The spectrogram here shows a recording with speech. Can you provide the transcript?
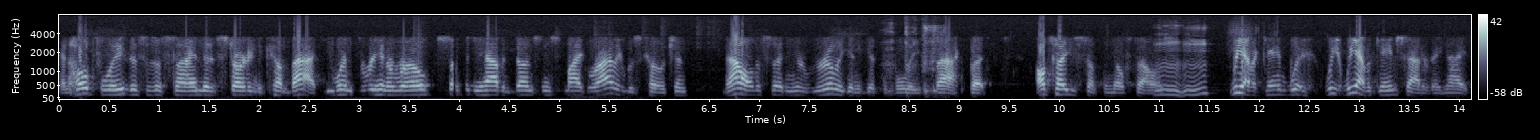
and hopefully this is a sign that it's starting to come back. You win three in a row, something you haven't done since Mike Riley was coaching. Now all of a sudden you're really going to get the belief back. But I'll tell you something though, fellas. Mm-hmm. We have a game. We, we we have a game Saturday night.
